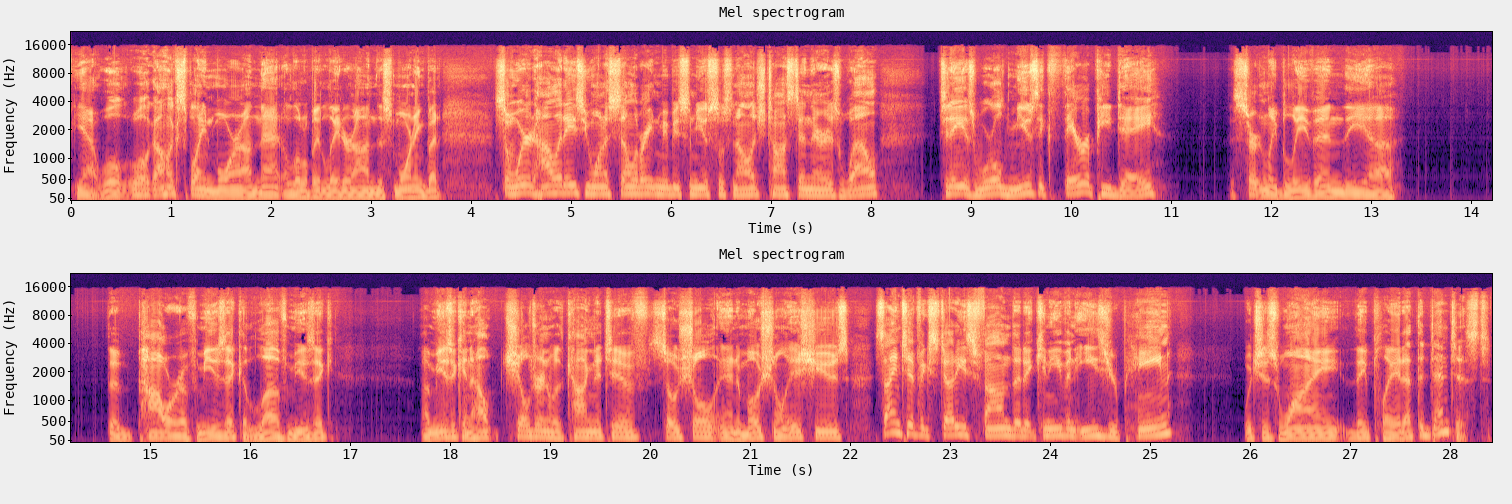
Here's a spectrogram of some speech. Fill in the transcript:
Yeah, we'll, we'll I'll explain more on that a little bit later on this morning, but some weird holidays you want to celebrate and maybe some useless knowledge tossed in there as well. Today is World Music Therapy Day. I certainly believe in the uh, the power of music. I love music. Uh, music can help children with cognitive, social, and emotional issues. Scientific studies found that it can even ease your pain, which is why they play it at the dentist.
